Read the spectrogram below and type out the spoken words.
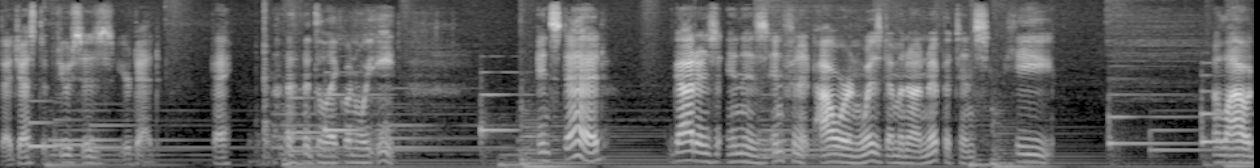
digestive juices, you're dead. Okay? to like when we eat. Instead, God is in his infinite power and wisdom and omnipotence, he allowed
